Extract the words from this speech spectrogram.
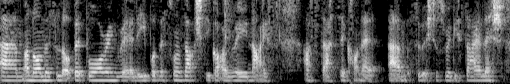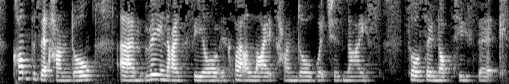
um, and almost a little bit boring really, but this one's actually got a really nice aesthetic on it. Um, so it's just really stylish. Composite handle, um, really nice feel. It's quite a light handle, which is nice. It's also not too thick.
